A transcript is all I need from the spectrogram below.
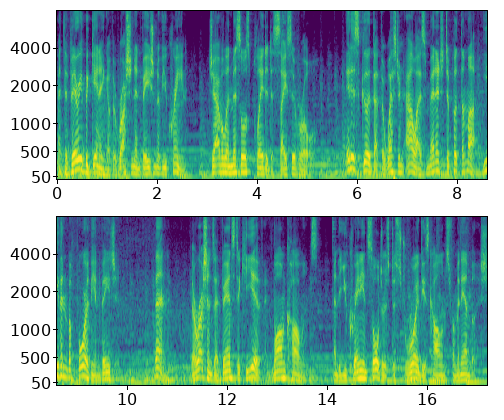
At the very beginning of the Russian invasion of Ukraine, Javelin missiles played a decisive role. It is good that the Western Allies managed to put them up even before the invasion. Then, the Russians advanced to Kiev in long columns, and the Ukrainian soldiers destroyed these columns from an ambush.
